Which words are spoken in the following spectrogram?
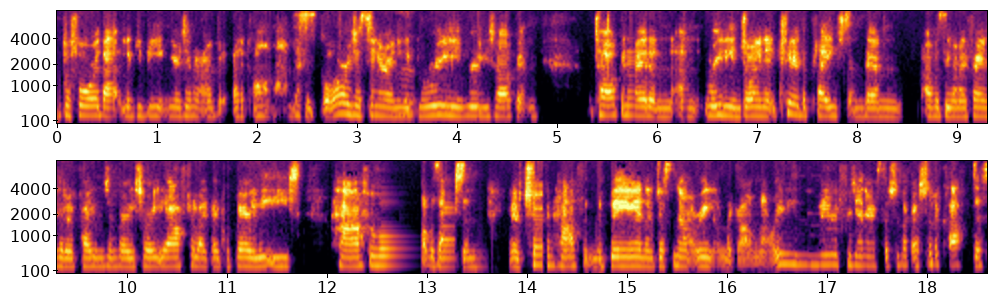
before that, like you'd be eating your dinner, I'd be like, oh mom, this is gorgeous dinner, and like really, really talking talking about it and, and really enjoying it, clear the plate. And then obviously when I found out I was pregnant and very shortly after, like I could barely eat half of what was actually, you know, chucking half in the bin and just not really like, oh, I'm not really in the mood for dinner. So she's like, I should have copped it.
